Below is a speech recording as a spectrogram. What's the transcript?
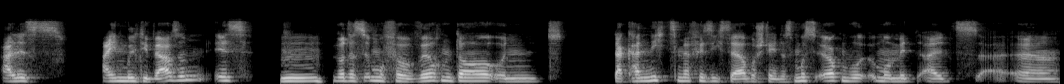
alles ein Multiversum ist, Mm, wird es immer verwirrender und da kann nichts mehr für sich selber stehen. Das muss irgendwo immer mit als äh,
